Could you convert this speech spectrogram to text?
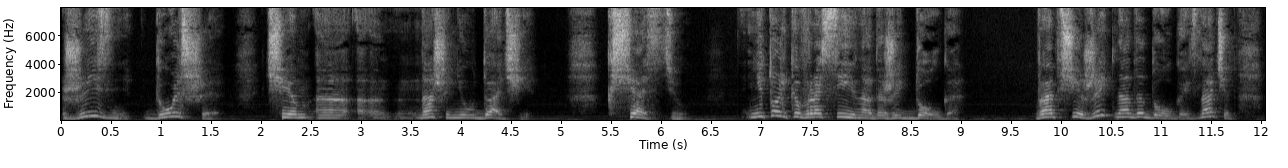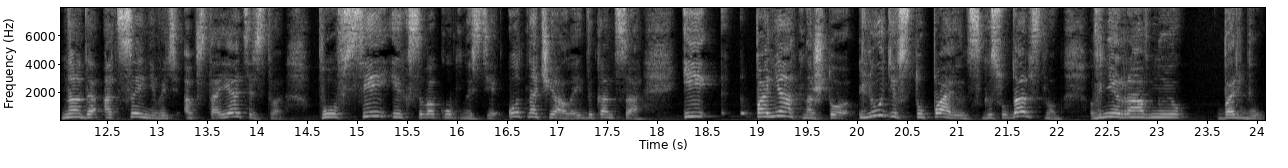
жизнь дольше, чем а, наши неудачи. К счастью, не только в России надо жить долго – Вообще жить надо долго, и значит, надо оценивать обстоятельства по всей их совокупности, от начала и до конца. И понятно, что люди вступают с государством в неравную борьбу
